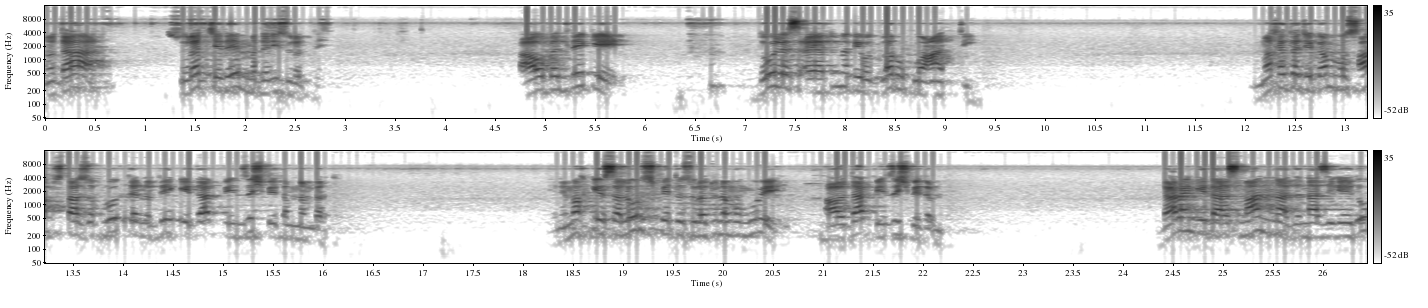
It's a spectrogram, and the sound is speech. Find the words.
نو دا صورت چې د مدنی صورت دی او بل دې کې دولس آیاتونه دی او دوه رکوعات دي مخه ته چې کوم مصحف تاسو پروت دی نو دې کې دا 15 پیتم نمبر دی یعنی مخکې سلور شپې ته صورتونه مونږ وې او دا پنځه شپې ته دارنګې د اسمان نه د نازلې دو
